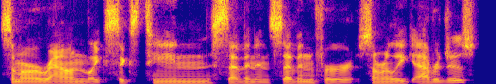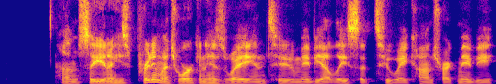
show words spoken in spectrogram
somewhere around like 16, 7, and 7 for summer league averages. Um, so you know he's pretty much working his way into maybe at least a two way contract, maybe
